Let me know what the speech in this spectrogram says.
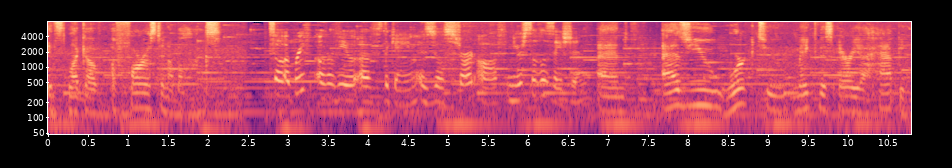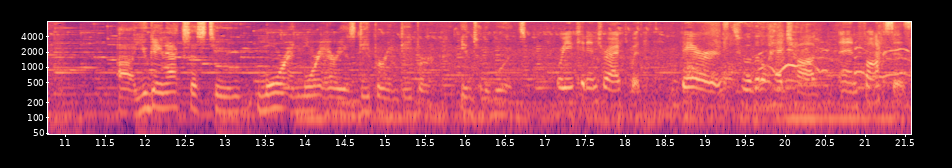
It's like a, a forest in a box. So, a brief overview of the game is you'll start off in your civilization. And as you work to make this area happy, uh, you gain access to more and more areas deeper and deeper into the woods. Where you can interact with bears to a little hedgehog and foxes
